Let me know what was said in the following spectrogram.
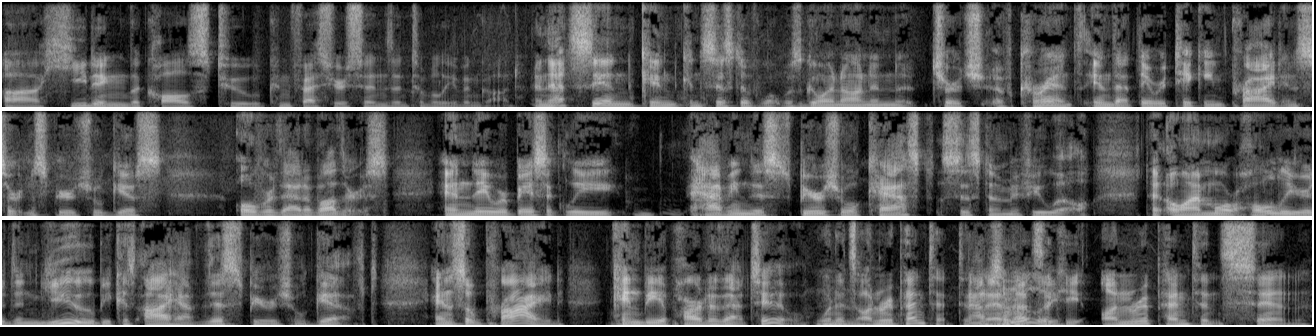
uh, heeding the calls to confess your sins and to believe in God. And that sin can consist of what was going on in the church of Corinth, in that they were taking pride in certain spiritual gifts over that of others. And they were basically having this spiritual caste system, if you will, that, oh, I'm more holier than you because I have this spiritual gift. And so pride can be a part of that too. When it's unrepentant. And, and that's the Absolutely. key. Unrepentant sin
